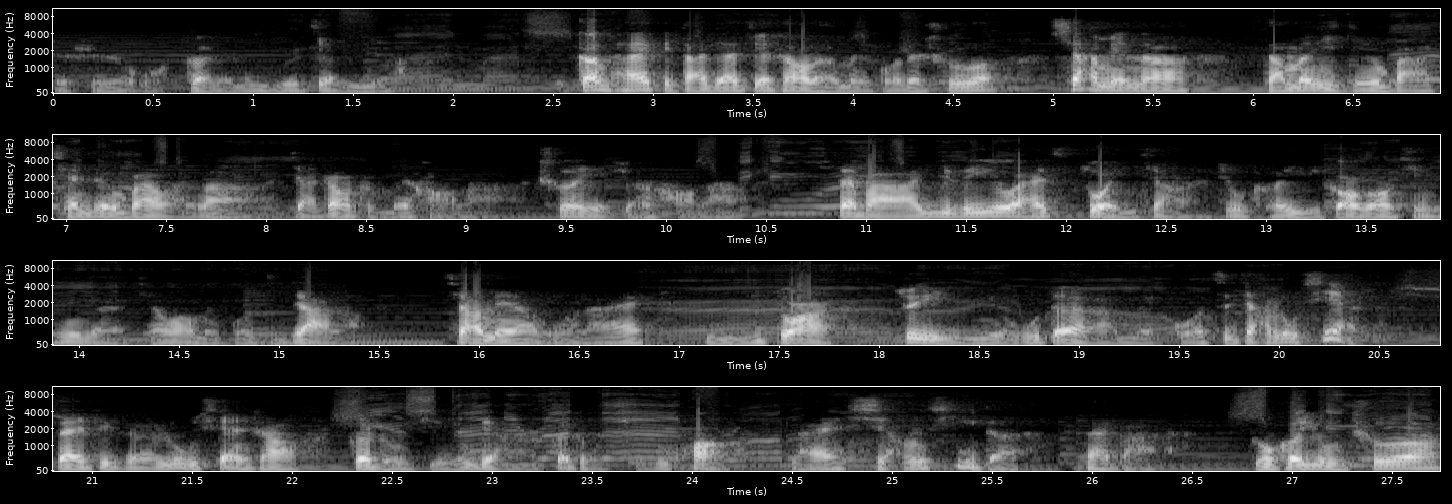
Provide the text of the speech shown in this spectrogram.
这是我个人的一些建议啊。刚才给大家介绍了美国的车，下面呢，咱们已经把签证办完了，驾照准备好了。车也选好了，再把 EVUS 做一下，就可以高高兴兴的前往美国自驾了。下面我来以一段最牛的美国自驾路线，在这个路线上各种景点、各种情况，来详细的再把如何用车、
